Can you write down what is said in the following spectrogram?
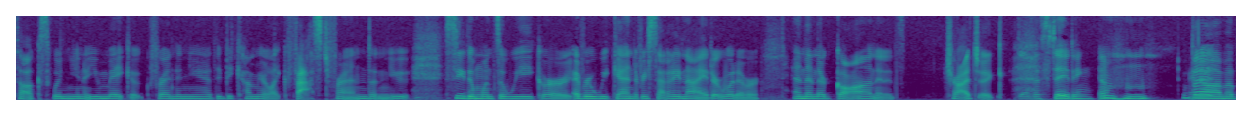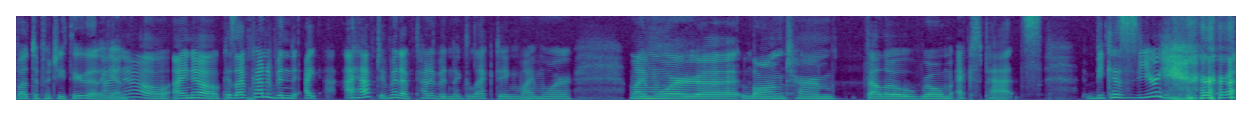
sucks when you know you make a friend and you know they become your like fast friend, and you see them once a week or every weekend, every Saturday night or whatever, and then they're gone, and it's tragic, devastating. Mm-hmm. But I know I'm about to put you through that again. I know, I know, because I've kind of been. I I have to admit, I've kind of been neglecting my more, my more uh, long term fellow Rome expats because you're here.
